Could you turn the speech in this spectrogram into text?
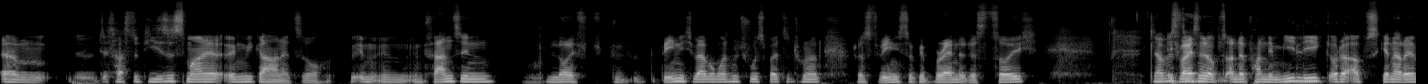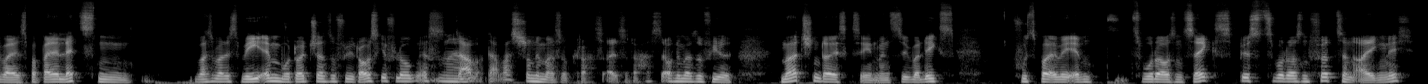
Ähm, das hast du dieses Mal irgendwie gar nicht so. Im, im, Im Fernsehen läuft wenig Werbung, was mit Fußball zu tun hat. Du hast wenig so gebrandetes Zeug. Ich, glaube, Ich weiß nicht, ob es an der Pandemie liegt oder ob es generell, weil es war bei der letzten, was war das, WM, wo Deutschland so viel rausgeflogen ist, Ja. da, da war es schon mehr so krass. Also da hast du auch nicht mehr so viel Merchandise gesehen. Wenn du überlegst, Fußball-WM 2006 bis 2014 eigentlich,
